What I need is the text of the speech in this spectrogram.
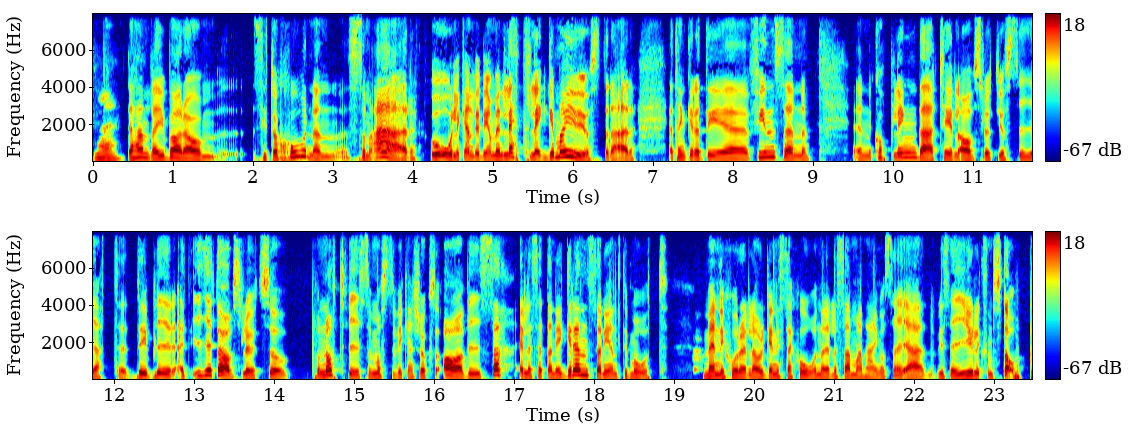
Nej. Det handlar ju bara om situationen som är och olika anledningar. Men lätt lägger man ju just det där. Jag tänker att det finns en, en koppling där till avslut just i att det blir, ett, i ett avslut så på något vis så måste vi kanske också avvisa eller sätta ner gränsen gentemot människor eller organisationer eller sammanhang och säga, vi säger ju liksom stopp.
